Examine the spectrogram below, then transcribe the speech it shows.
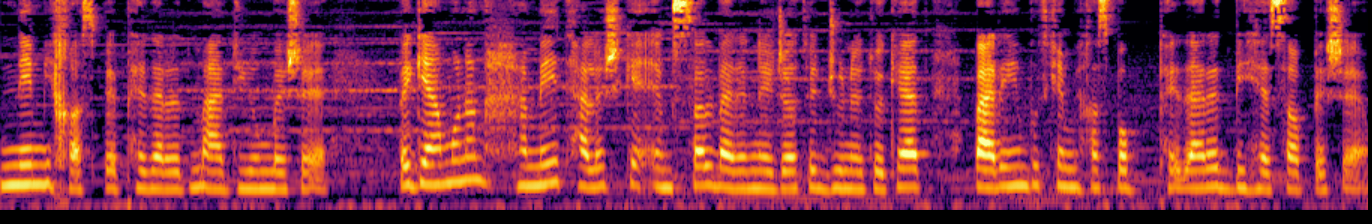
نمی‌خواست به پدرت مدیون بشه. به گمونم همه تلاش که امسال برای نجات جون تو کرد برای این بود که می‌خواست با پدرت بی حساب بشه.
